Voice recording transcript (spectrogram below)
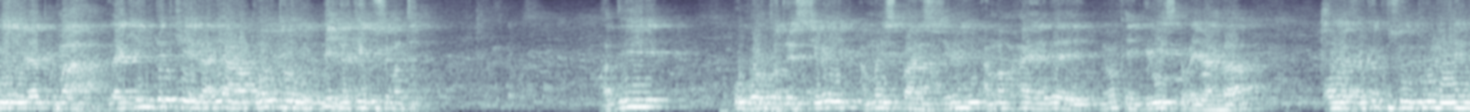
iyadoleed kuma laha laakiin dadkeeda ayaa aqoontooda lixdankay ku simantay haddii uu bortuqiis jiray ama isbaanis jiray ama maxay ahayde nimanka ingiriiska la yidhaahdaa oo ay afrika ku soo duulayeen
